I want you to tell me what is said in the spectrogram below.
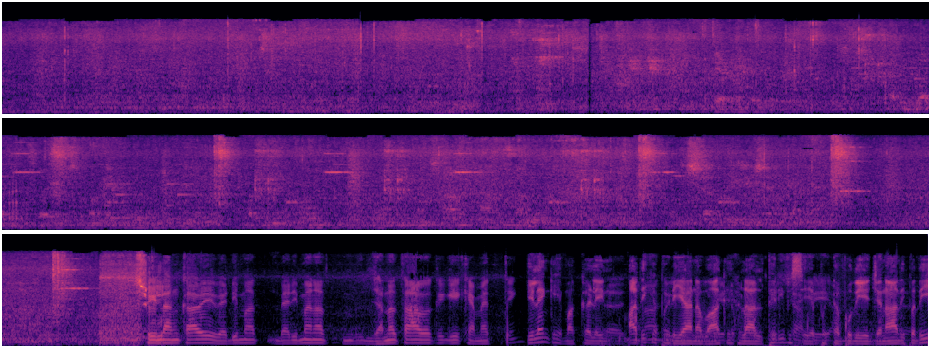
ශ්‍රී ලංකාවේ වැඩිමත් වැඩිමනත් இலங்கை மக்களின் அதிகப்படியான வாக்குகளால் தெரிவு செய்யப்பட்ட புதிய ஜனாதிபதி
